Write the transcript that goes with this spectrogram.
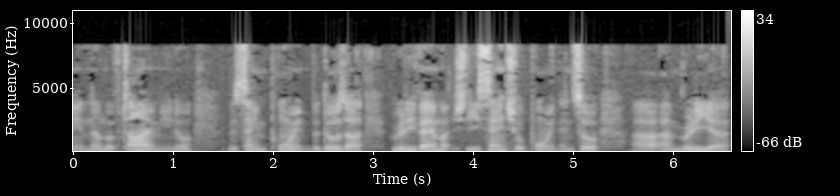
a number of time. You know, the same point, but those are really very much the essential point. And so uh, I'm really uh,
